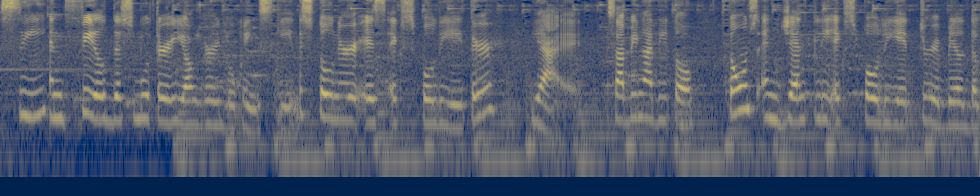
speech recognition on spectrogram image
see and feel the smoother, younger looking skin. This toner is exfoliator. Yeah, sabi nga dito, tones and gently exfoliate to rebuild the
